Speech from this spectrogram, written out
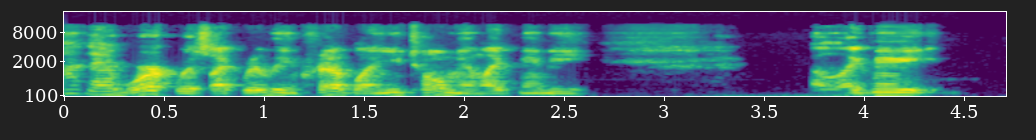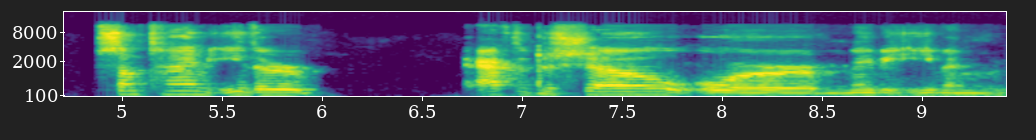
lot of that work was like really incredible and you told me like maybe uh, like maybe sometime either after the show or maybe even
